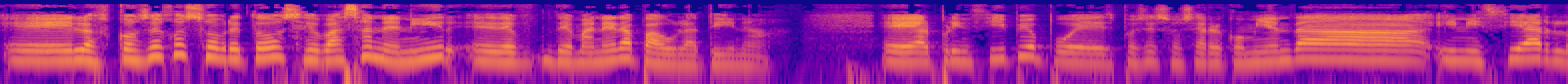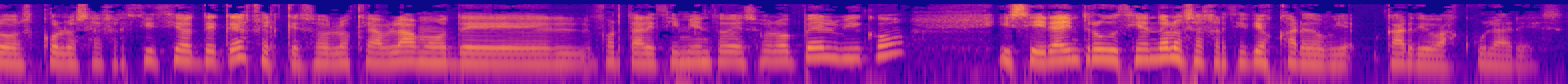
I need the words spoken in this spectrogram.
Eh, los consejos sobre todo se basan en ir eh, de, de manera paulatina. Eh, al principio, pues, pues eso, se recomienda iniciarlos con los ejercicios de Kegel, que son los que hablamos del fortalecimiento del suelo pélvico, y se irá introduciendo los ejercicios cardio- cardiovasculares.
